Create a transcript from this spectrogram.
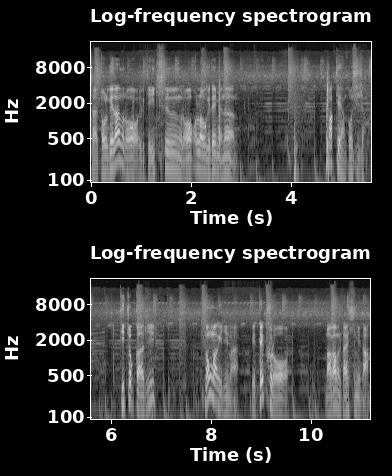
자, 돌계단으로 이렇게 2층으로 올라오게 되면은 밖에 한번 보시죠. 뒤쪽까지 농막이지만 이 데크로 마감을 다 했습니다.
